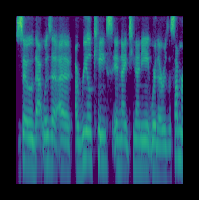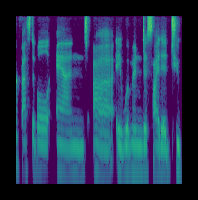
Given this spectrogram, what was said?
So that was a, a real case in 1998 where there was a summer festival and uh, a woman decided to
